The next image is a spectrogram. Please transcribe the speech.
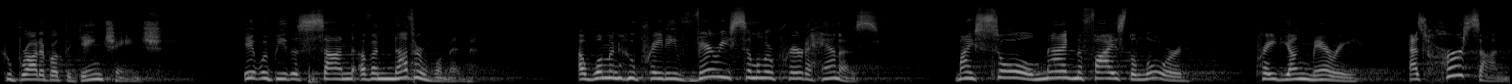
who brought about the game change, it would be the son of another woman a woman who prayed a very similar prayer to Hannah's. My soul magnifies the Lord, prayed young Mary, as her son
